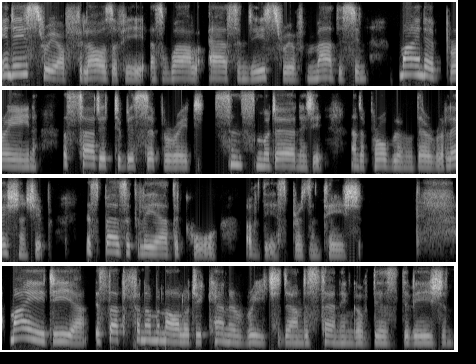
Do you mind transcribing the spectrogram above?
In the history of philosophy, as well as in the history of medicine, mind and brain have started to be separated since modernity, and the problem of their relationship is basically at the core of this presentation. My idea is that phenomenology can enrich the understanding of this division,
